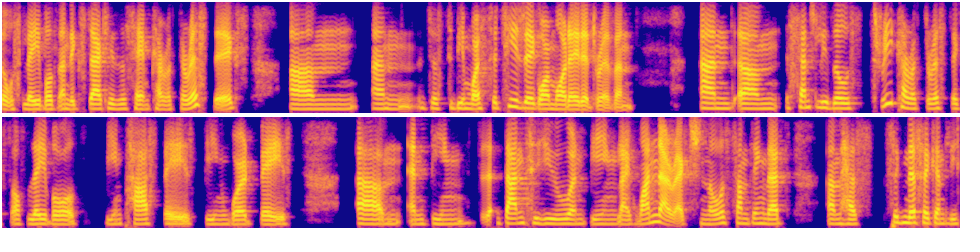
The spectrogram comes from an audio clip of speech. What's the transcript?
those labels and exactly the same characteristics um, and just to be more strategic or more data driven and um, essentially those three characteristics of labels being past based being word based um, and being done to you and being like one directional is something that um, has significantly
